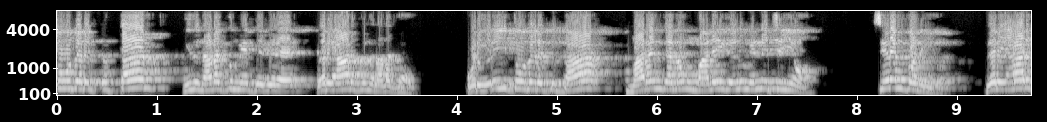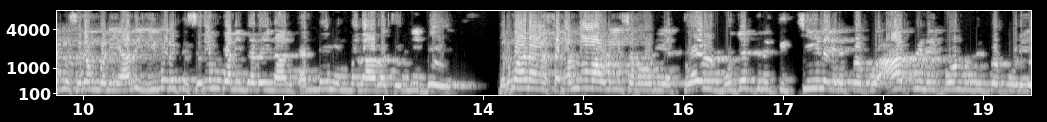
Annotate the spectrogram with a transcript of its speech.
தூதருக்கு தான் இது நடக்குமே தவிர வேற யாருக்கும் இது நடக்கும் ஒரு இறை தூதருக்கு தான் மரங்களும் மலைகளும் என்ன செய்யும்? சிரம் பணியும். வேற யாருக்கும் சிரம் பணியாது. இவருக்கு சிரம் பணிந்ததை நான் கண்டேன் என்பதாக சொல்லிட்டு பெருமானார் சல்லா அலீசனுடைய தோல் புஜத்திற்கு கீழே இருக்க ஆப்பிளை போன்று இருக்கக்கூடிய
